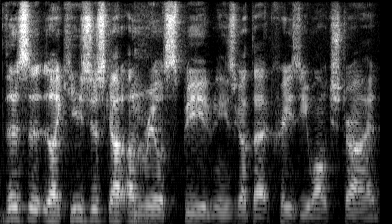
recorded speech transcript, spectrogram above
this is like he's just got unreal speed and he's got that crazy long stride,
